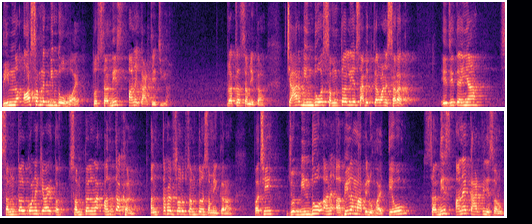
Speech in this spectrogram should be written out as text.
ભિન્ન અસમલક બિંદુઓ હોય તો સદિશ અને કાર્તેજીય. પ્રથમ સમીકરણ. ચાર બિંદુઓ સમતલીય સાબિત કરવાની શરત. એ જ રીતે અહીંયા સમતલ કોને કહેવાય? તો સમતલના અંતખંડ. અંતખંડ સ્વરૂપ સમતલનું સમીકરણ. પછી જો બિંદુ અને અભિલંબ આપેલું હોય, તેવું સદિશ અને કાર્તિક સ્વરૂપ.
